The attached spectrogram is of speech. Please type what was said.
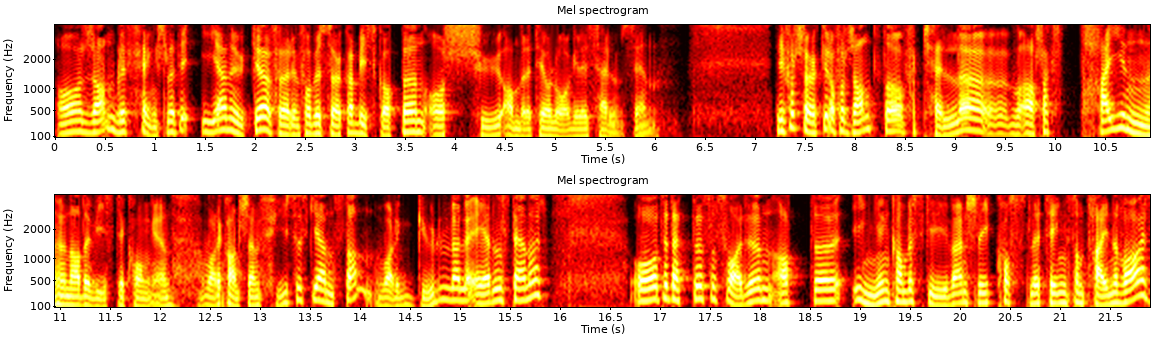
og Jeanne blir fengslet i én uke før hun får besøk av biskopen og sju andre teologer i cellen sin. De forsøker å få Jant å fortelle hva slags tegn hun hadde vist til kongen. Var det kanskje en fysisk gjenstand? Var det gull eller edelstener? Og til dette så svarer hun at uh, ingen kan beskrive en slik kostelig ting som tegnet var,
